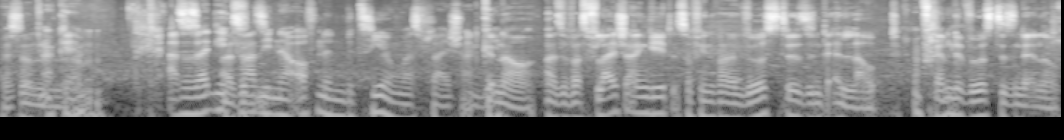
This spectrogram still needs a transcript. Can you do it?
Weißt du? Und, Okay. ähm, Also seid ihr Also- quasi in einer offenen Beziehung, was Fleisch angeht. Genau, also was Fleisch angeht, ist auf jeden Fall Würste sind erlaubt. Fremde Würste sind erlaubt.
